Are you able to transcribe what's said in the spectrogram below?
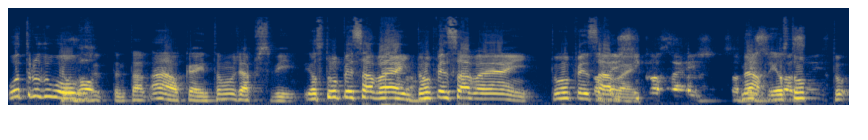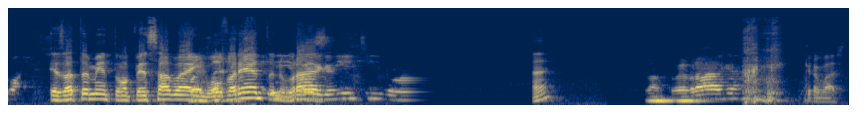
Outro do Wolves, portanto, tá... Ah, ok, então já percebi. Eles estão a pensar bem, estão a pensar bem, estão a pensar Só bem. 5 ou 6. Só não, eles estão. Exatamente, estão a pensar bem. O Wolverhampton, no Braga. City. Hã? Pronto, é Braga. Cravaste.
